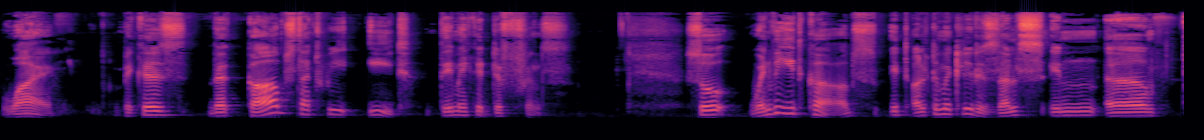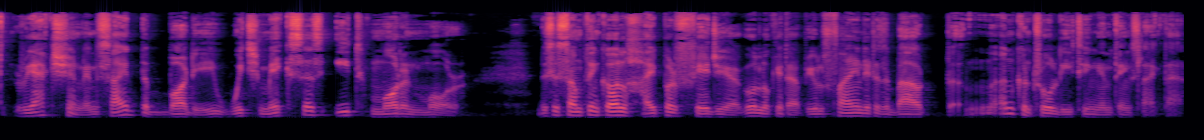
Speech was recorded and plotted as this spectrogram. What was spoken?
Why? Because the carbs that we eat they make a difference so when we eat carbs, it ultimately results in a reaction inside the body which makes us eat more and more. This is something called hyperphagia. Go look it up. You'll find it is about um, uncontrolled eating and things like that.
